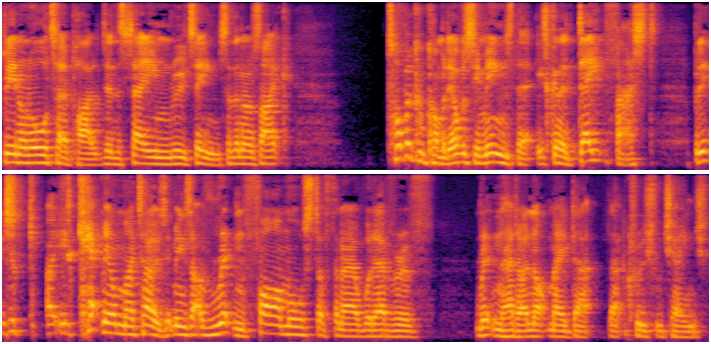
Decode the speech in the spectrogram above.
being on autopilot doing the same routine. So then I was like, topical comedy obviously means that it's going to date fast, but it just it kept me on my toes. It means that I've written far more stuff than I would ever have written had I not made that that crucial change.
